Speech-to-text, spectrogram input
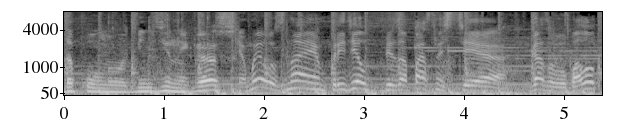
до полного бензин и газ. Мы узнаем предел безопасности газового болота.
